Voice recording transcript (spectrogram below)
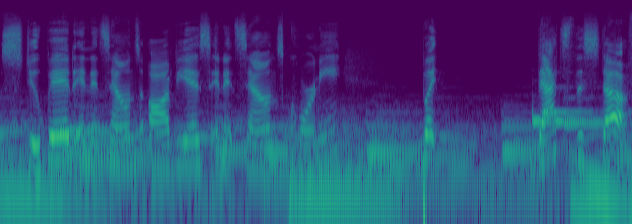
stupid and it sounds obvious and it sounds corny, but that's the stuff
